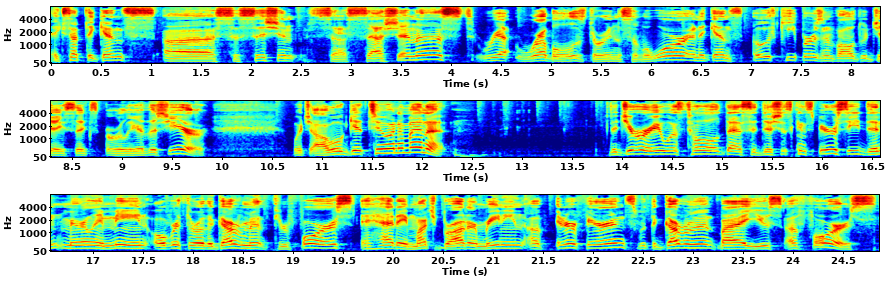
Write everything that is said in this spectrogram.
except against uh, secession, secessionist re- rebels during the Civil War and against Oath Keepers involved with J6 earlier this year, which I will get to in a minute. The jury was told that seditious conspiracy didn't merely mean overthrow the government through force, it had a much broader meaning of interference with the government by use of force.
